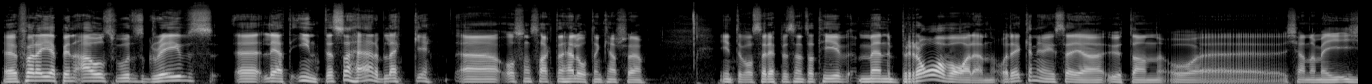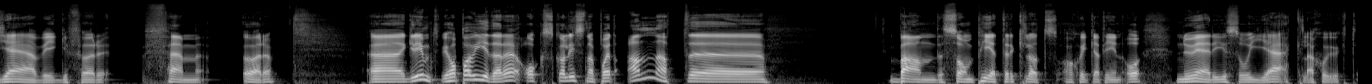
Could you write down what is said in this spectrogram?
Eh, förra EPn Owlswoods Graves eh, lät inte så här bläckig. Eh, och som sagt, den här låten kanske inte var så representativ, men bra var den och det kan jag ju säga utan att eh, känna mig jävig för fem öre. Eh, grymt, vi hoppar vidare och ska lyssna på ett annat eh, band som Peter Klötz har skickat in och nu är det ju så jäkla sjukt.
